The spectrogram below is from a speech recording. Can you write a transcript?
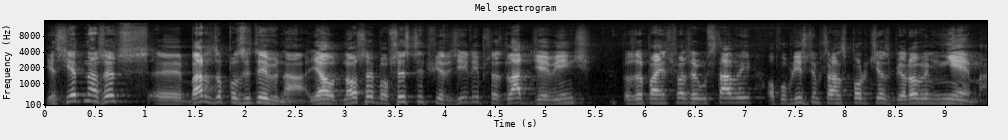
Jest jedna rzecz e, bardzo pozytywna. Ja odnoszę, bo wszyscy twierdzili przez lat dziewięć, proszę Państwa, że ustawy o publicznym transporcie zbiorowym nie ma.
